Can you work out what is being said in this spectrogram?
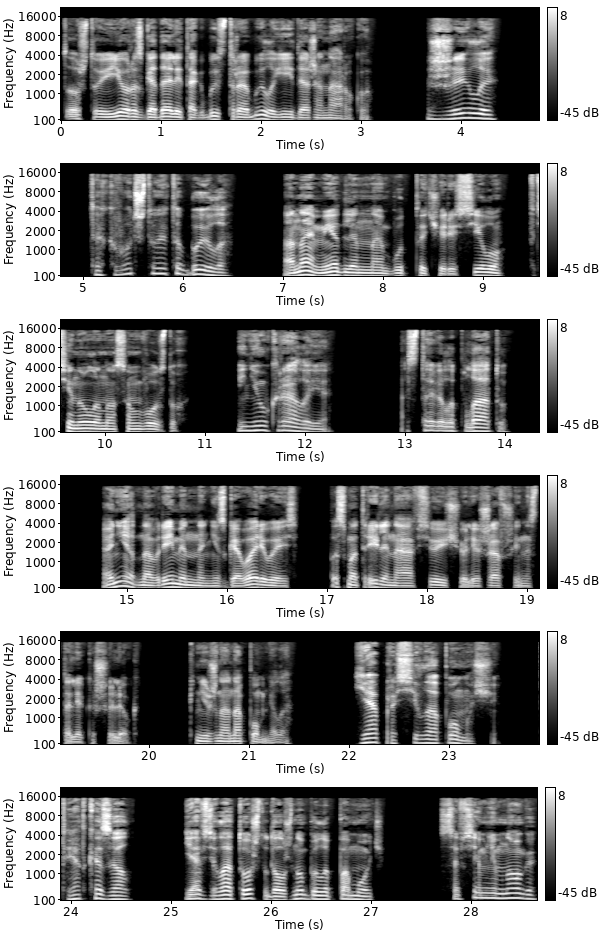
То, что ее разгадали так быстро, было ей даже на руку. «Жилы? Так вот что это было!» Она медленно, будто через силу, втянула носом воздух. И не украла я. Оставила плату. Они одновременно, не сговариваясь, посмотрели на все еще лежавший на столе кошелек. Княжна напомнила. «Я просила о помощи. Ты отказал. Я взяла то, что должно было помочь. Совсем немного».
